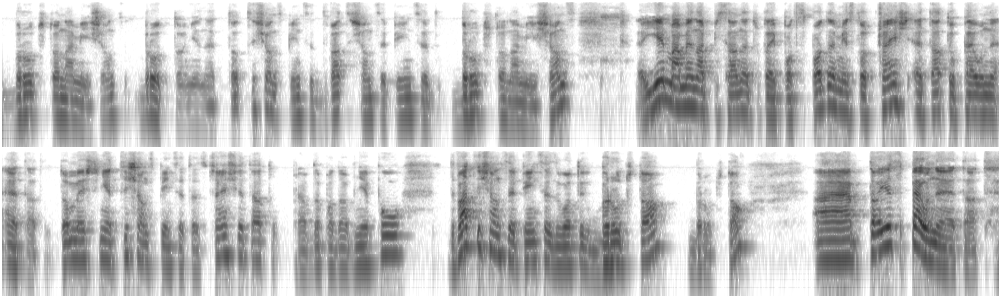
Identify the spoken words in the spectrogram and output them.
brutto na miesiąc. Brutto, nie netto. 1500-2500 brutto na miesiąc. Je mamy napisane tutaj pod spodem. Jest to część etatu, pełny etat. Domyślnie 1500 to jest część etatu, prawdopodobnie pół. 2500 zł brutto, brutto, to jest pełny etat.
